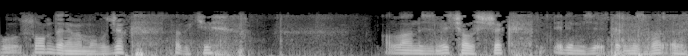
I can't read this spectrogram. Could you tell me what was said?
Bu son denemem olacak. Tabii ki Allah'ın izniyle çalışacak. Elimizde eterimiz var. Evet.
